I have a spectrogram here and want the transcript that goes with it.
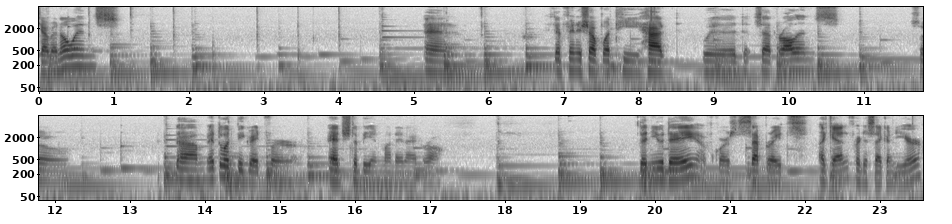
Kevin Owens, and he could finish up what he had with Seth Rollins. So um, it would be great for Edge to be in Monday Night Raw. The New Day, of course, separates again for the second year.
